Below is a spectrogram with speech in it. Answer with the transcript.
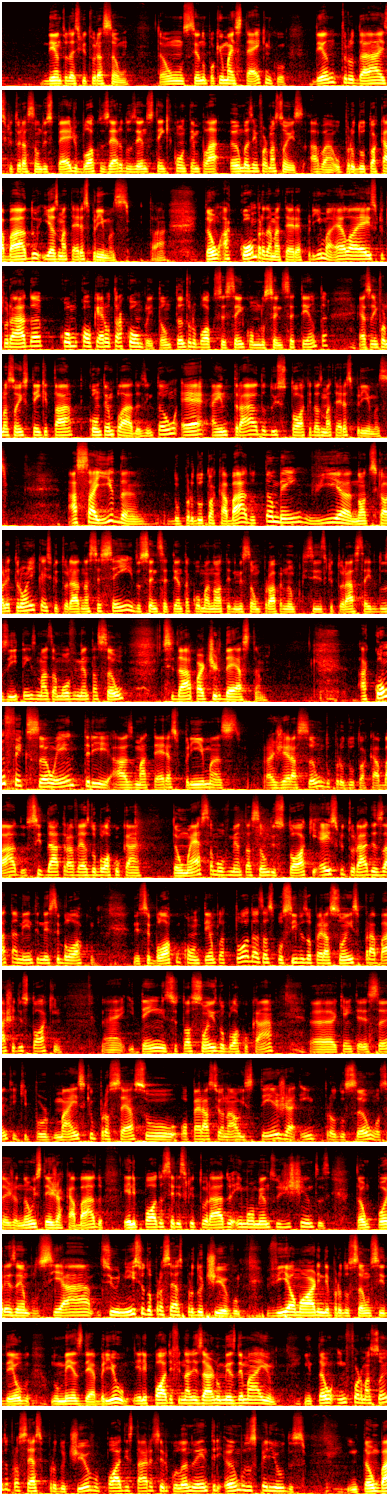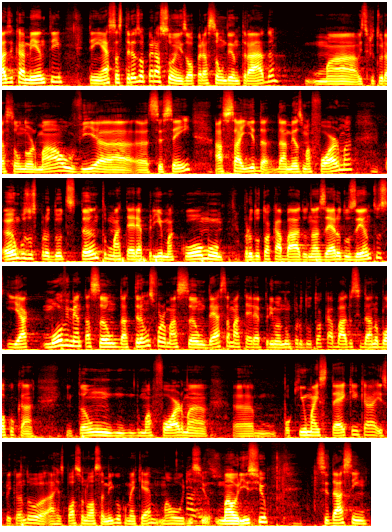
dentro da escrituração. Então, sendo um pouquinho mais técnico, dentro da escrituração do SPED, o bloco 0200 tem que contemplar ambas as informações, o produto acabado e as matérias-primas. Tá? Então, a compra da matéria-prima ela é escriturada como qualquer outra compra. Então, tanto no bloco C100 como no 170, essas informações têm que estar contempladas. Então, é a entrada do estoque das matérias-primas. A saída do produto acabado também via nota fiscal eletrônica, escriturado na C100 e do 170 como a nota de emissão própria não precisa escriturar a saída dos itens, mas a movimentação se dá a partir desta. A confecção entre as matérias-primas para a geração do produto acabado se dá através do bloco K. Então, essa movimentação de estoque é escriturada exatamente nesse bloco. Nesse bloco contempla todas as possíveis operações para baixa de estoque. Né? E tem situações no bloco K uh, que é interessante, que por mais que o processo operacional esteja em produção, ou seja, não esteja acabado, ele pode ser escriturado em momentos distintos. Então, por exemplo, se, se o início do processo produtivo via uma ordem de produção se deu no mês de abril, ele pode finalizar no mês de maio. Então, informações do processo produtivo podem estar circulando entre ambos os períodos. Então, basicamente, tem essas três operações: a operação de entrada, uma escrituração normal via uh, eh, C100, a saída da mesma forma, ambos os produtos, tanto matéria-prima como produto acabado na 0200 e a movimentação da transformação dessa matéria-prima num produto acabado se dá no bloco K. Então, de uma forma uh, um pouquinho mais técnica, explicando a resposta do nosso amigo, como é que é? Maurício. Maurício, Maurício se dá assim.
